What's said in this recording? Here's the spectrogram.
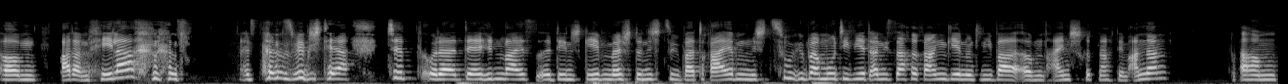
Ähm, war dann ein Fehler. Also das ist wirklich der Tipp oder der Hinweis, äh, den ich geben möchte, nicht zu übertreiben, nicht zu übermotiviert an die Sache rangehen und lieber ähm, einen Schritt nach dem anderen. Ähm,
